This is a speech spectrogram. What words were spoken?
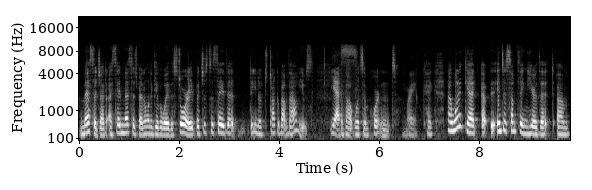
message. I, I say message, but I don't want to give away the story, but just to say that, you know, to talk about values. Yes. about what's important. Right. Okay. Now I want to get uh, into something here that um,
